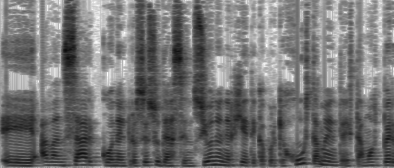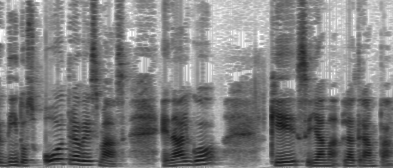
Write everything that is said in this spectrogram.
eh, avanzar con el proceso de ascensión energética, porque justamente estamos perdidos otra vez más en algo que se llama la trampa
